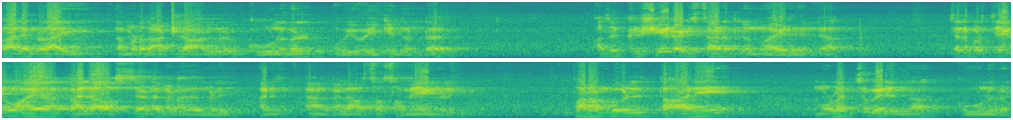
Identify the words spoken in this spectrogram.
കാലങ്ങളായി നമ്മുടെ നാട്ടിലെ ആളുകൾ കൂണുകൾ ഉപയോഗിക്കുന്നുണ്ട്. അത് കൃഷിയുടെ അടിസ്ഥാനത്തിലൊന്നും ആയിരുന്നില്ല. ചില പ്രത്യേകമായ കാലാവസ്ഥയുടെ ഘടകങ്ങളിൽ അനു കാലാവസ്ഥ സമയങ്ങളിൽ പറമ്പുകളിൽ താനെ മുളച്ചു വരുന്ന കൂണുകൾ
